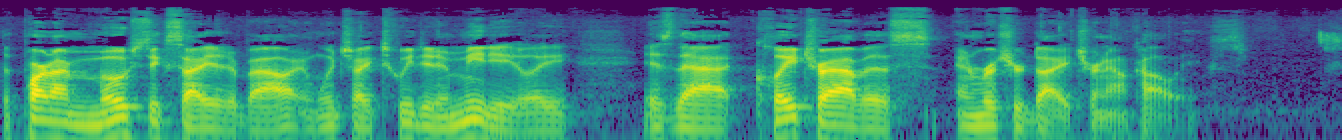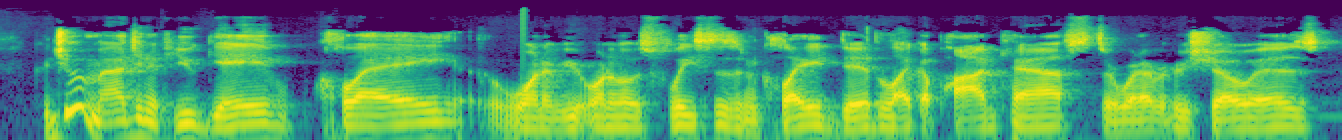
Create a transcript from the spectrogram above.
the part I'm most excited about, and which I tweeted immediately, is that Clay Travis and Richard Deitsch are now colleagues. Could you imagine if you gave Clay one of your one of those fleeces, and Clay did like a podcast or whatever his show is,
